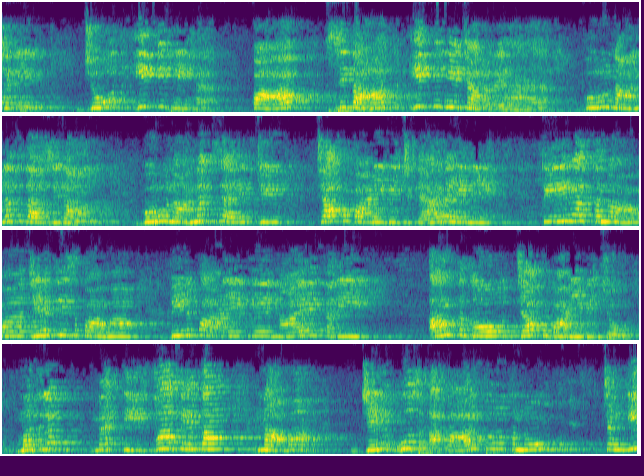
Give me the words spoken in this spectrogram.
ਸ਼ਰੀਰ, ਜੋਤ ਇੱਕ ਹੀ ਹੈ ਭਾਵ ਸਿਧਾਂਤ ਇੱਕ ਹੀ ਚੱਲ ਰਿਹਾ ਹੈ। ਗੁਰੂ ਨਾਨਕ ਦਾ ਸਿਧਾਂਤ, ਗੁਰੂ ਨਾਨਕ ਸਾਹਿਬ ਜੀ ਜਪ ਬਾਣੀ ਵਿੱਚ ਕਹਿ ਰਹੇ ਨੇ, ਤੀਰਥ ਨਾਵਾ, ਜੇ ਤਿਸ ਪਾਵਾਂ, ਬਿਨ ਪਾਣੇ ਕੇ ਨਾਏ ਕਰੀ। ਅੰਕ 2 ਜਪ ਬਾਣੀ ਵਿੱਚੋਂ। ਮਤਲਬ ਮੈਂ ਤੀਰਥਾਂ ਤੇ ਤਾਂ ਨਾਵਾਂ, ਜੇ ਉਸ ਅਕਾਲ ਪੁਰਖ ਨੂੰ ਚੰਗੀ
